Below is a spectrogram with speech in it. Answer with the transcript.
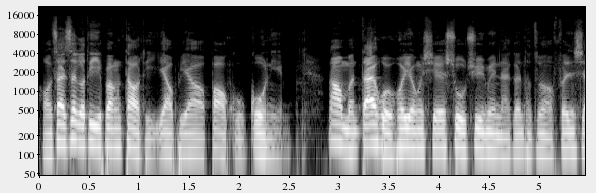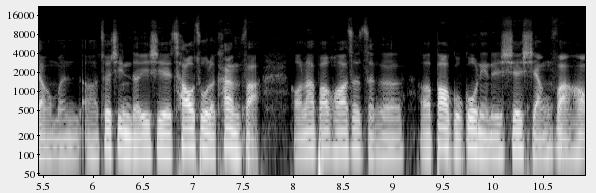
哦，在这个地方到底要不要爆股过年？那我们待会会用一些数据面来跟投资朋友分享我们呃最近的一些操作的看法。哦，那包括这整个呃爆股过年的一些想法哈。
